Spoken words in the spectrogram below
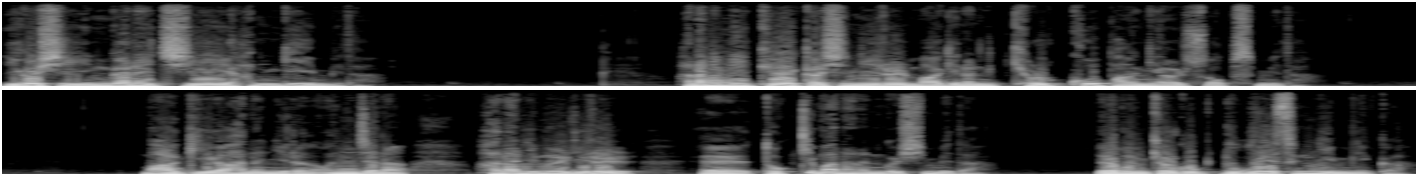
이것이 인간의 지혜의 한계입니다. 하나님이 계획하신 일을 마귀는 결코 방해할 수 없습니다. 마귀가 하는 일은 언제나 하나님을 일을 돕기만 하는 것입니다. 여러분 결국 누구의 승리입니까?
